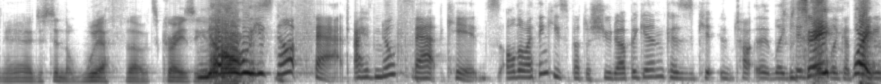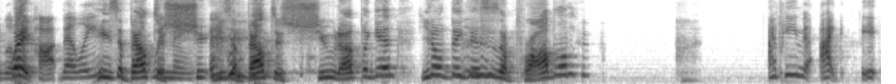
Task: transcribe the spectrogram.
Yeah, just in the width though. It's crazy. no, he's not fat. I have no fat kids. Although I think he's about to shoot up again because ki- uh, like kids See? get like a Wait, tiny little wait. pot belly. He's about to they- shoot. He's about to shoot up again. You don't think this is a problem? I mean, I it,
